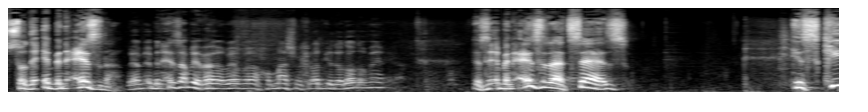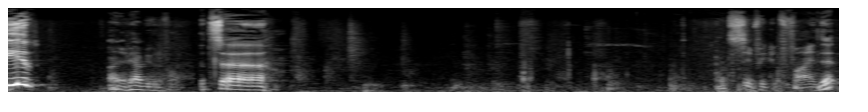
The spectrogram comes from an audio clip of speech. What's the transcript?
So the Ibn Ezra, we have Ibn Ezra, we have a, we have a Chumash Mikraot Gedolot over here. There's Ibn Ezra that says, his kir, oh, yeah, beautiful. It's uh, let's see if we can find it.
